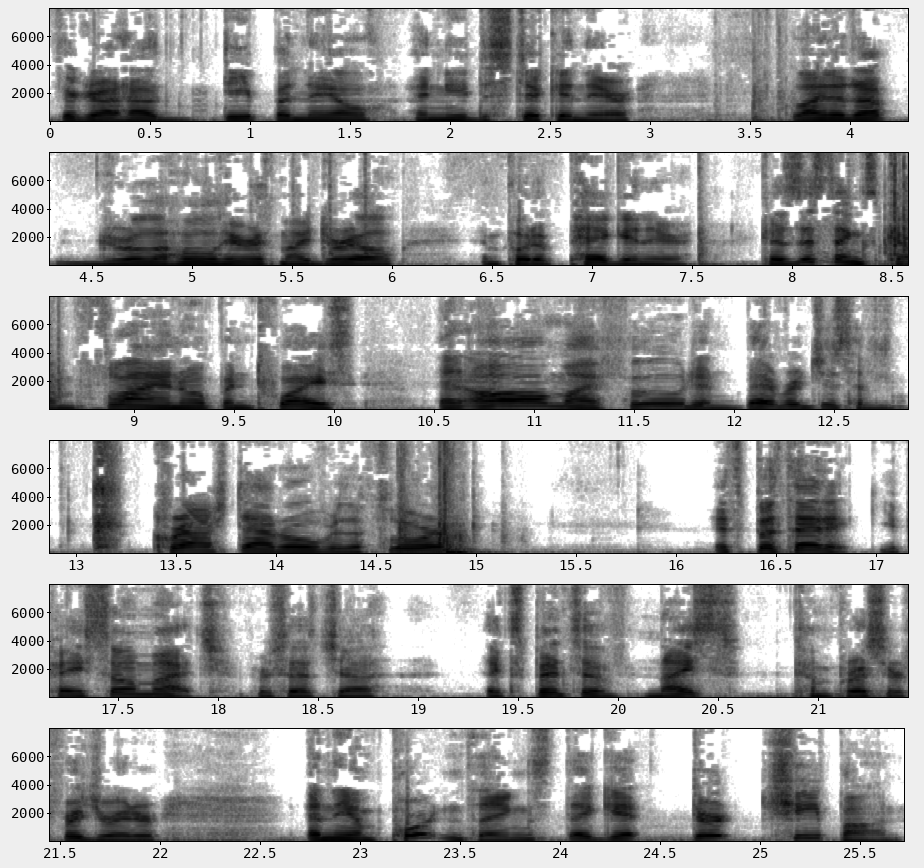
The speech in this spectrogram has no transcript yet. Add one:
figure out how deep a nail I need to stick in there line it up, drill a hole here with my drill, and put a peg in there. Because this thing's come flying open twice, and all my food and beverages have crashed out over the floor. It's pathetic. You pay so much for such a expensive, nice compressor refrigerator, and the important things they get dirt cheap on.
